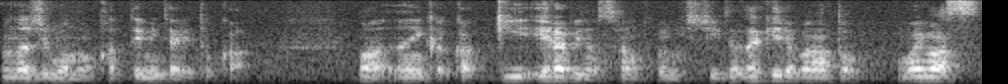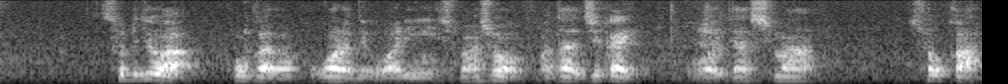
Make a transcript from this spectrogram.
同じものを買ってみたりとか、まあ、何か楽器選びの参考にしていただければなと思います。それでは、今回はここらで終わりにしましょう。また次回お会いいたしましょうか。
